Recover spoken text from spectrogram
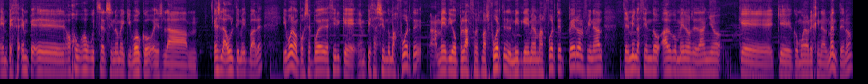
Empecé, eh, Howitzer, si no me equivoco, es la es la Ultimate, ¿vale? Y bueno, pues se puede decir que empieza siendo más fuerte, a medio plazo es más fuerte, en el mid game es más fuerte, pero al final termina haciendo algo menos de daño que, que como era originalmente, ¿no?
